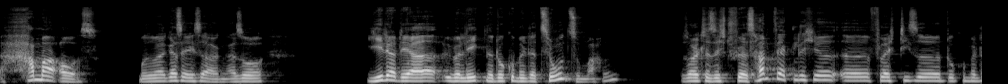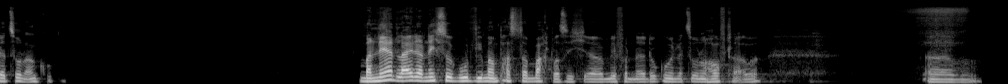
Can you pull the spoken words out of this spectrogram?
Hammer aus. Muss man ganz ehrlich sagen. Also, jeder, der überlegt, eine Dokumentation zu machen, sollte sich für das Handwerkliche äh, vielleicht diese Dokumentation angucken. Man lernt leider nicht so gut, wie man Pasta macht, was ich äh, mir von der Dokumentation erhofft habe. Ähm,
